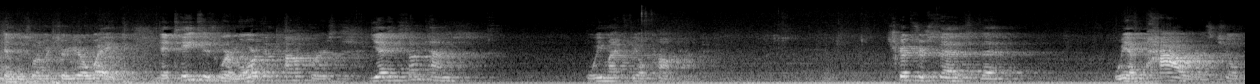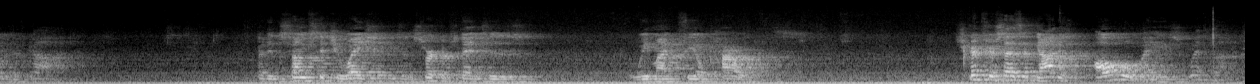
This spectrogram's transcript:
Okay, just want to make sure you're awake. It teaches we're more than conquerors, yet sometimes we might feel conquered. Scripture says that we have power as children of God. But in some situations and circumstances, we might feel powerless. Scripture says that God is always with us.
